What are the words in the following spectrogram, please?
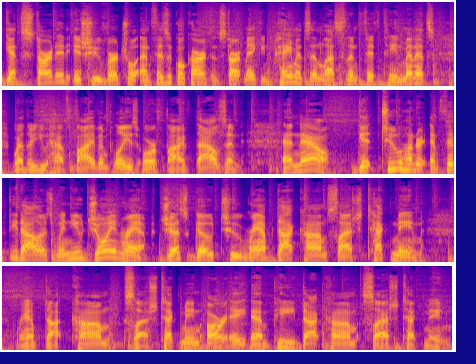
Get started, issue virtual and physical cards, and start making payments in less than 15 minutes, whether you have five employees or 5,000. And now, get $250 when you join Ramp. Just go to ramp.com slash techmeme. Ramp.com slash techmeme, R-A-M-P dot com slash techmeme.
